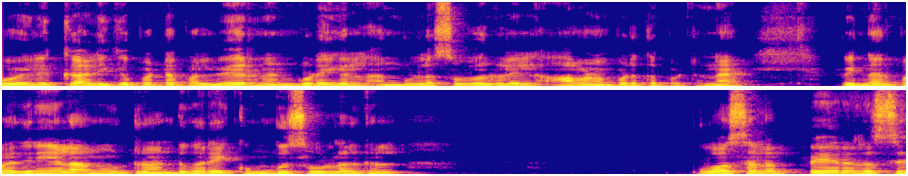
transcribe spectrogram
கோவிலுக்கு அளிக்கப்பட்ட பல்வேறு நன்கொடைகள் அங்குள்ள சுவர்களில் ஆவணப்படுத்தப்பட்டன. பின்னர் பதினேழாம் நூற்றாண்டு வரை கொங்கு சோழர்கள் போசள பேரரசு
